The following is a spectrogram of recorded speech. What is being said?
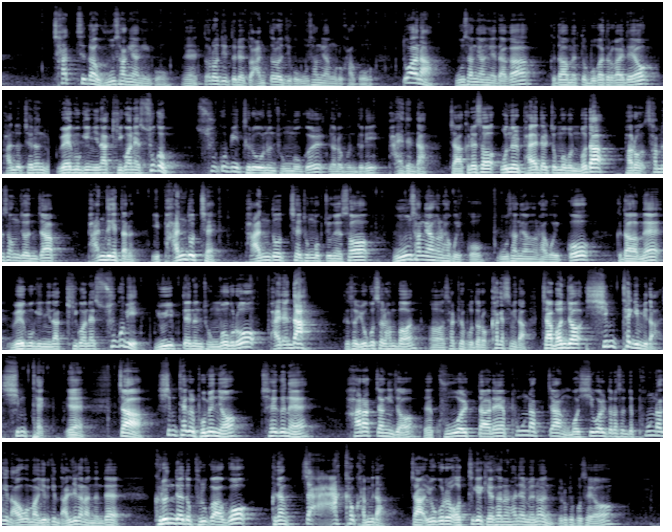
차트가 우상향이고 예, 떨어지더라도 안 떨어지고 우상향으로 가고 또 하나 우상향에다가 그 다음에 또 뭐가 들어가야 돼요? 반도체는 외국인이나 기관의 수급, 수급이 들어오는 종목을 여러분들이 봐야 된다. 자, 그래서 오늘 봐야 될 종목은 뭐다? 바로 삼성전자 반등에 따른 이 반도체, 반도체 종목 중에서 우상향을 하고 있고, 우상향을 하고 있고, 그 다음에 외국인이나 기관의 수급이 유입되는 종목으로 봐야 된다. 그래서 요것을 한번 어, 살펴보도록 하겠습니다. 자, 먼저 심택입니다. 심택. 예. 자, 심택을 보면요. 최근에 하락장이죠. 예, 9월 달에 폭락장, 뭐 10월 들어서 이제 폭락이 나오고 막 이렇게 난리가 났는데 그런데도 불구하고 그냥 쫙 하고 갑니다. 자, 요거를 어떻게 계산을 하냐면은 이렇게 보세요.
